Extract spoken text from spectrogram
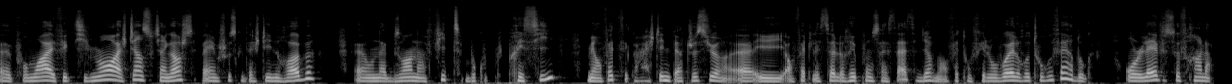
Euh, pour moi, effectivement, acheter un soutien-gorge, c'est pas la même chose que d'acheter une robe. Euh, on a besoin d'un fit beaucoup plus précis, mais en fait, c'est comme acheter une paire de chaussures. Euh, et en fait, la seule réponse à ça, c'est de dire, bah, en fait, on fait l'envoi et le retour offert. Donc, on lève ce frein-là.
